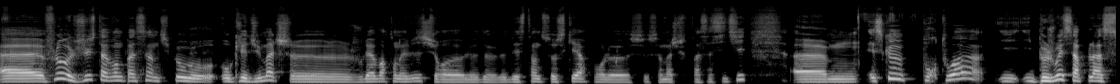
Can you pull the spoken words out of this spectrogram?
Euh, Flo, juste avant de passer un petit peu aux, aux clés du match, euh, je voulais avoir ton avis sur euh, le, le, destin de Sosker pour le, ce, ce, match face à City. est-ce que pour toi, il, il, peut jouer sa place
